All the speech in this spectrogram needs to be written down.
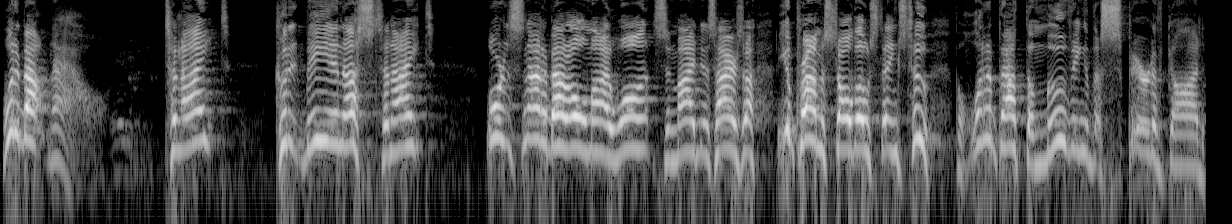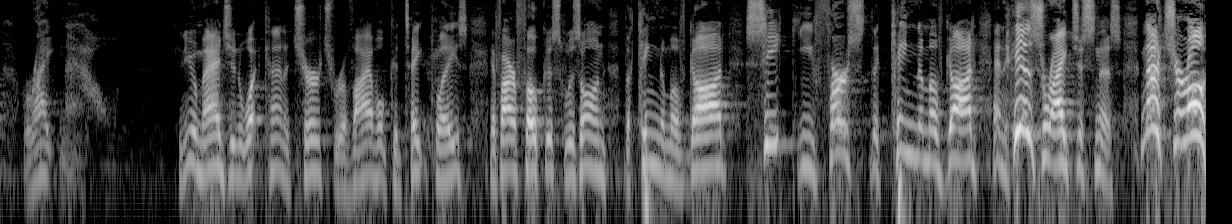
What about now? Tonight? Could it be in us tonight? Lord, it's not about all my wants and my desires. You promised all those things too. But what about the moving of the Spirit of God right now? Can you imagine what kind of church revival could take place if our focus was on the kingdom of God? Seek ye first the kingdom of God and His righteousness, not your own.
